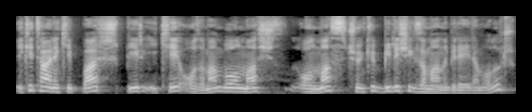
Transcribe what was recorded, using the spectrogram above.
İki tane kip var. Bir, iki o zaman bu olmaz. Olmaz çünkü bilişik zamanlı bir eylem olur.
